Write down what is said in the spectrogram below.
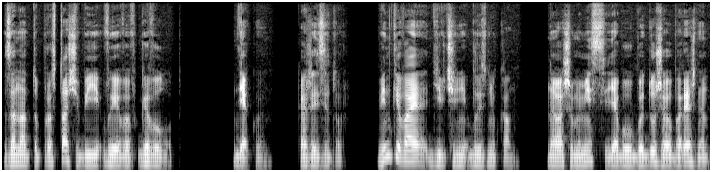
занадто проста, щоб її виявив Геволот. Дякую, каже Ізідор. Він киває дівчині близнюкам. На вашому місці я був би дуже обережним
